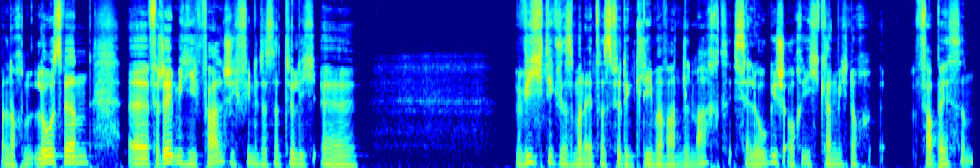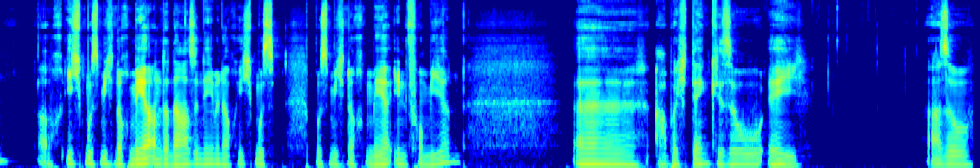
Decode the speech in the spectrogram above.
mal noch loswerden. Äh, versteht mich nicht falsch, ich finde das natürlich äh, wichtig, dass man etwas für den Klimawandel macht. Ist ja logisch, auch ich kann mich noch verbessern. Auch ich muss mich noch mehr an der Nase nehmen, auch ich muss, muss mich noch mehr informieren. Äh, aber ich denke so, ey, also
